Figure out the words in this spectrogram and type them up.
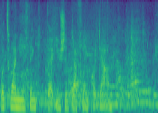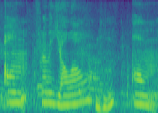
What's one you think that you should definitely put down? Um, for the yellow, Mhm. um,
